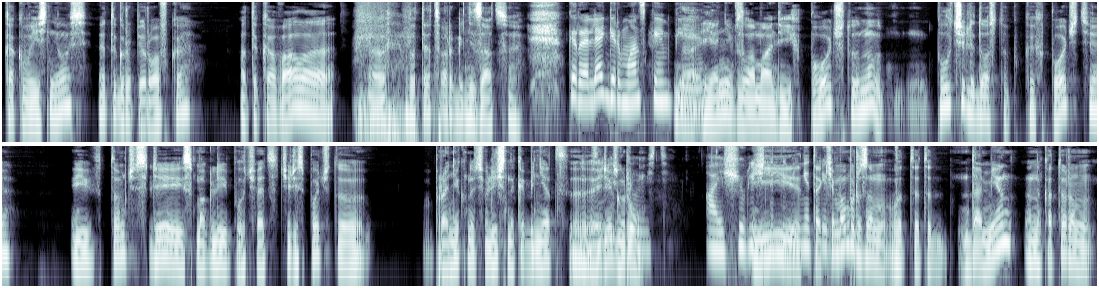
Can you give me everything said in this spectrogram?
как выяснилось, эта группировка атаковала э, вот эту организацию. Короля Германской империи. Да, и они взломали их почту, ну, получили доступ к их почте, и в том числе и смогли, получается, через почту проникнуть в личный кабинет э, Регру. А еще в личный и кабинет таким Регру. образом вот этот домен, на котором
